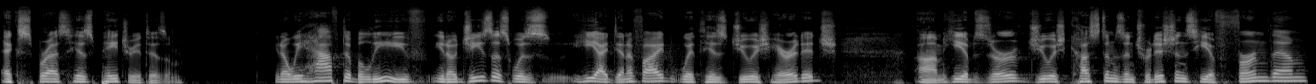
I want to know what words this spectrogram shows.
express his patriotism? you know we have to believe you know jesus was he identified with his jewish heritage um, he observed jewish customs and traditions he affirmed them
